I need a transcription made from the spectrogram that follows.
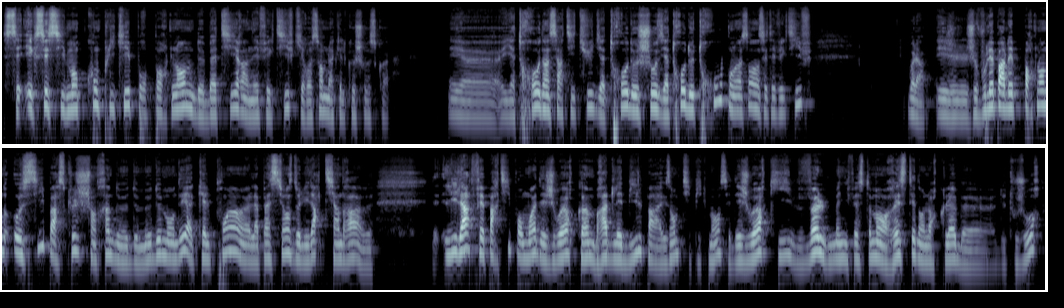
c'est excessivement compliqué pour Portland de bâtir un effectif qui ressemble à quelque chose, quoi. Et euh, il y a trop d'incertitudes, il y a trop de choses, il y a trop de trous pour l'instant dans cet effectif. Voilà. Et je, voulais parler de Portland aussi parce que je suis en train de, de me demander à quel point euh, la patience de Lillard tiendra. Euh, Lillard fait partie pour moi des joueurs comme Bradley Bill, par exemple, typiquement. C'est des joueurs qui veulent manifestement rester dans leur club euh, de toujours.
